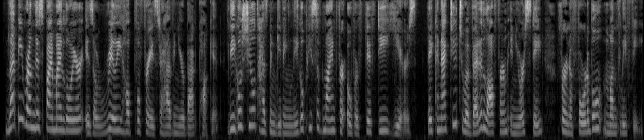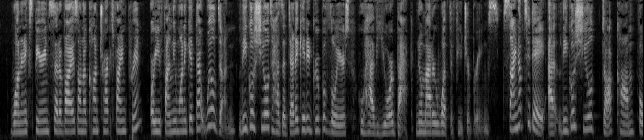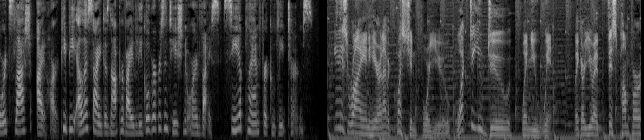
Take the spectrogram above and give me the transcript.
Let me run this by my lawyer is a really helpful phrase to have in your back pocket. Legal Shield has been giving legal peace of mind for over 50 years. They connect you to a vetted law firm in your state for an affordable monthly fee. Want an experienced set of eyes on a contract fine print? Or you finally want to get that will done? Legal Shield has a dedicated group of lawyers who have your back, no matter what the future brings. Sign up today at LegalShield.com forward slash iHeart. PPLSI does not provide legal representation or advice. See a plan for complete terms. It is Ryan here, and I have a question for you. What do you do when you win? Like, are you a fist pumper?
